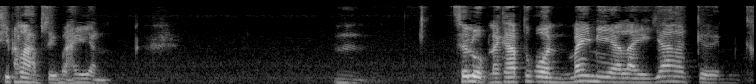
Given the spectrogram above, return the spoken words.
ที่พระรามซื้อมาให้ยังสรุปนะครับ ทุกคนไม่มีอะไรยากเกินค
